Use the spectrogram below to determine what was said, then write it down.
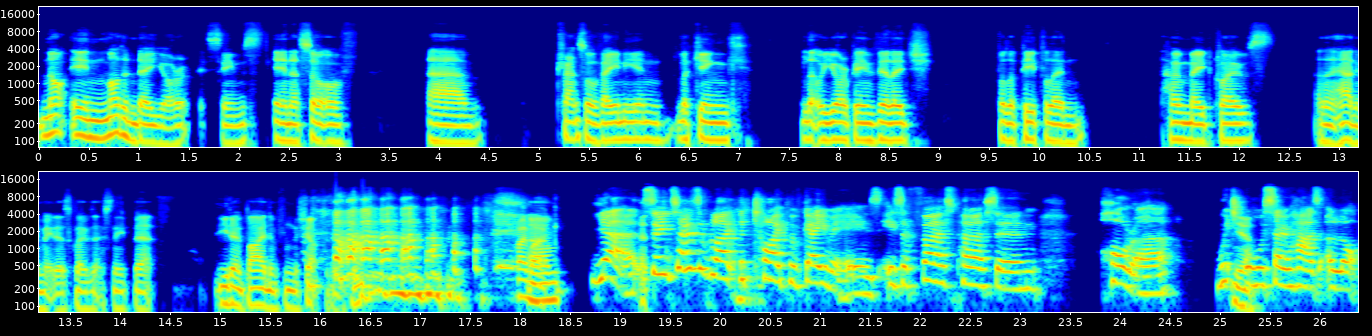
not in modern day Europe, it seems, in a sort of um, Transylvanian looking little European village full of people in homemade clothes. I don't know how they make those clothes actually, but you don't buy them from the shops. I. Right, um, Yeah. So in terms of like the type of game it is, is a first person horror, which Yeah. also has a lot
